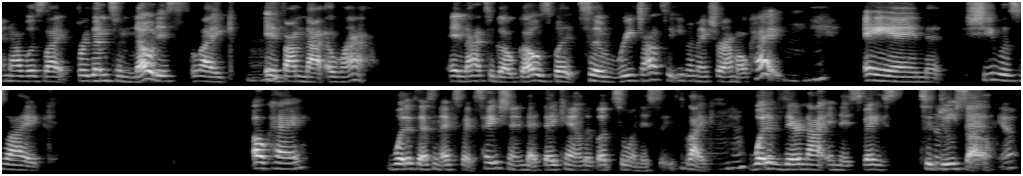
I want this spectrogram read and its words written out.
and i was like for them to notice like Mhm. if i'm not around and not to go ghost but to reach out to even make sure i'm okay Mhm. and she was like okay what if that's an expectation that they can't live up to in this season like Mhm. what if they're not in this space to, do so that, yeah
